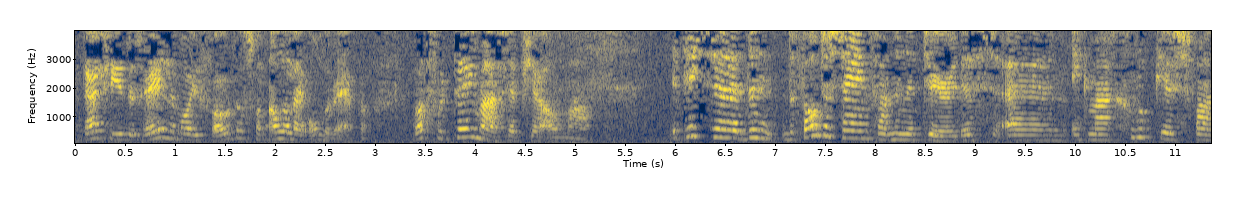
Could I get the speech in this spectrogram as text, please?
En daar zie je dus hele mooie foto's van allerlei onderwerpen. Wat voor thema's heb je allemaal? Het is, eh, de, de foto's zijn van de natuur. Dus ehm, ik maak groepjes van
